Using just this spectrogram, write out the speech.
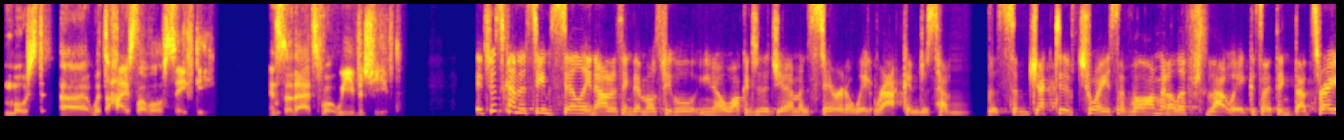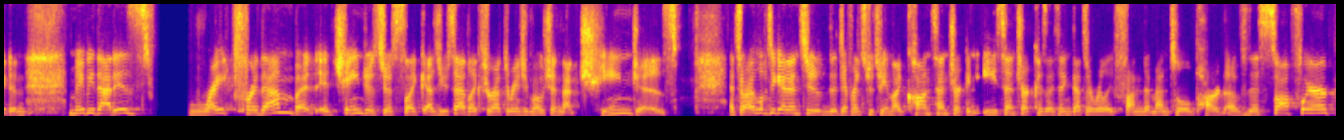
most uh, with the highest level of safety and so that's what we've achieved it just kind of seems silly now to think that most people, you know, walk into the gym and stare at a weight rack and just have the subjective choice of, well, I'm going to lift that weight because I think that's right. And maybe that is right for them, but it changes just like, as you said, like throughout the range of motion, that changes. And so I love to get into the difference between like concentric and eccentric because I think that's a really fundamental part of this software.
